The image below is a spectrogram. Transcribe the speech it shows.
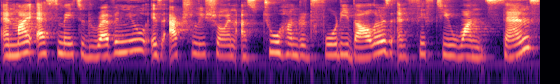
and my estimated revenue is actually showing as $240.51.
